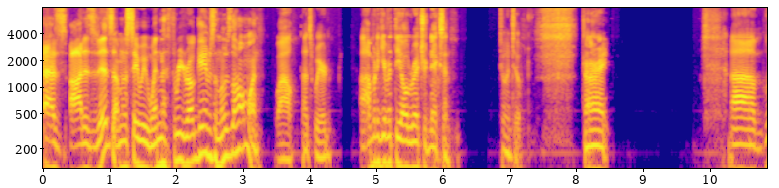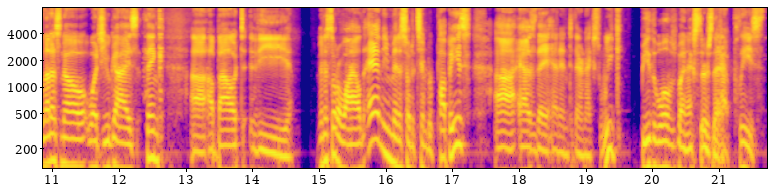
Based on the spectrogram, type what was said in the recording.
As odd as it is, I'm gonna say we win the three road games and lose the home one. Wow, that's weird. Uh, I'm going to give it the old Richard Nixon. 2 and 2. All right. Um, let us know what you guys think uh, about the Minnesota Wild and the Minnesota Timber Puppies uh, as they head into their next week. Be the Wolves by next Thursday. Yeah, please,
